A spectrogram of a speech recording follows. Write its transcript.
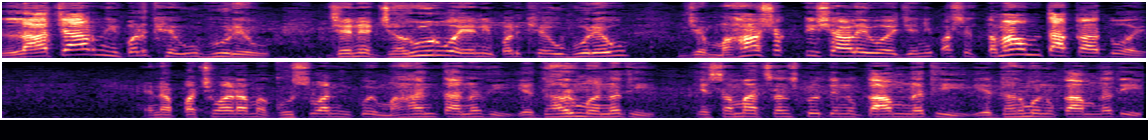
લાચારની પડખે ઊભું રહેવું. જેને જરૂર હોય એની પડખે ઊભું રહેવું. જે મહાશક્તિશાળી હોય, જેની પાસે તમામ તાકાત હોય, એના પછવાડામાં ઘૂસવાની કોઈ મહાનતા નથી. એ ધર્મ નથી. એ સમાજ સંસ્કૃતિનું કામ નથી. એ ધર્મનું કામ નથી.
